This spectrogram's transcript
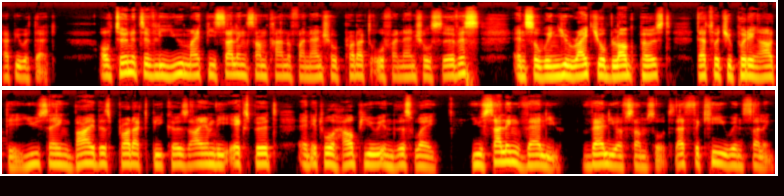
happy with that. Alternatively, you might be selling some kind of financial product or financial service. And so when you write your blog post, that's what you're putting out there. You saying, buy this product because I am the expert and it will help you in this way. You selling value, value of some sort. That's the key when selling.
